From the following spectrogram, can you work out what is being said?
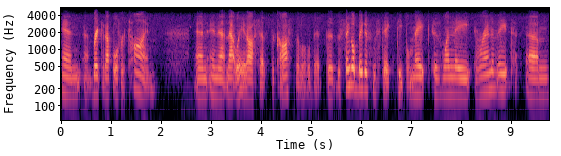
and uh, break it up over time and and that, that way it offsets the cost a little bit. The the single biggest mistake people make is when they renovate um,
